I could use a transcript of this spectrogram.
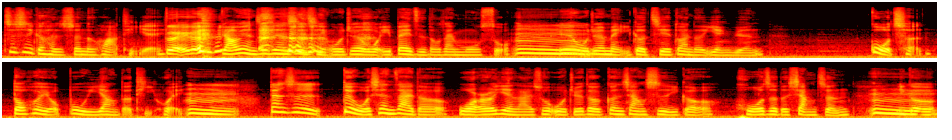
这是一个很深的话题耶、对对，表演这件事情，我觉得我一辈子都在摸索，嗯因为我觉得每一个阶段的演员过程都会有不一样的体会。嗯。但是对我现在的我而言来说，我觉得更像是一个活着的象征，嗯。一个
